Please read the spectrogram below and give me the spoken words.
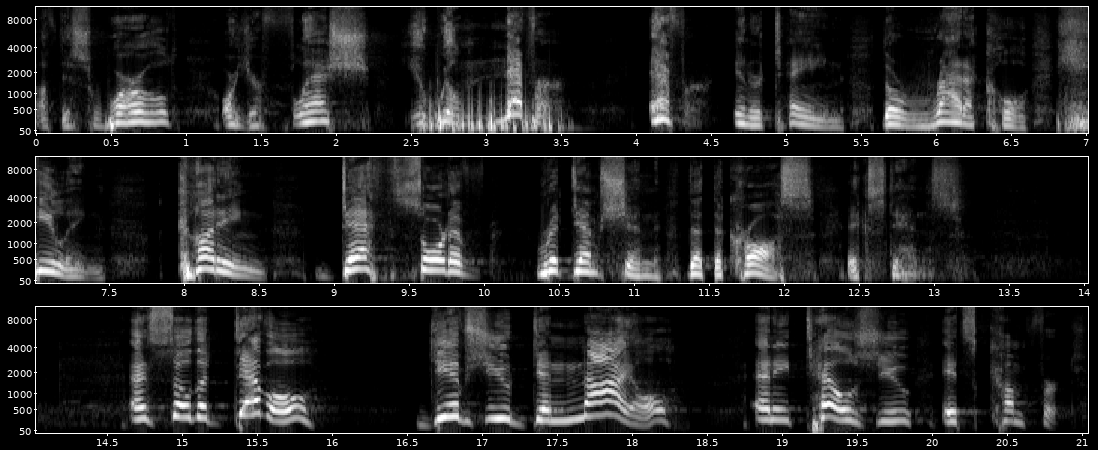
of this world or your flesh, you will never, ever entertain the radical healing, cutting, death sort of redemption that the cross extends. And so the devil gives you denial and he tells you it's comfort.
